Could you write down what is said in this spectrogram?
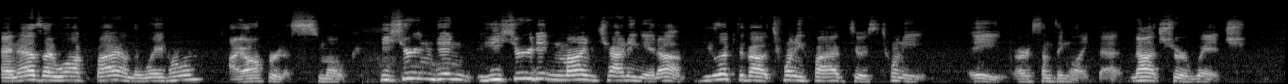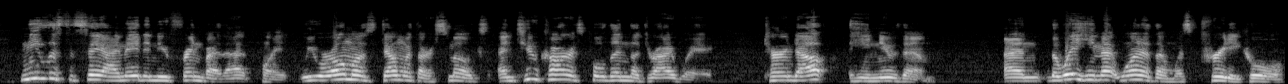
And as I walked by on the way home, I offered a smoke. He sure didn't he sure didn't mind chatting it up. He looked about 25 to his 28 or something like that. Not sure which. Needless to say, I made a new friend by that point. We were almost done with our smokes, and two cars pulled in the driveway. Turned out he knew them. And the way he met one of them was pretty cool.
